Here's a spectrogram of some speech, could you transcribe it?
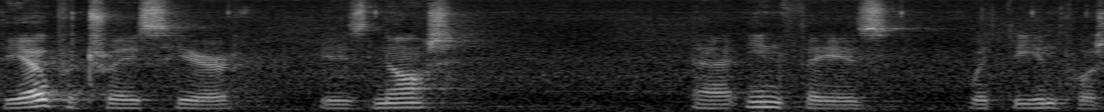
the output trace here is not uh, in phase with the input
